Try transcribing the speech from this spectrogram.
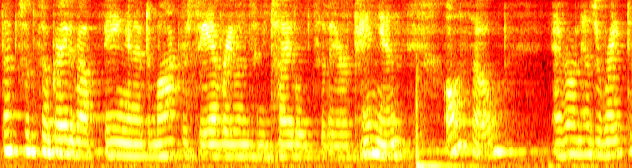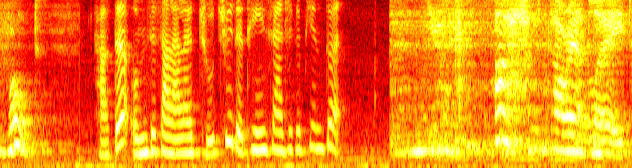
that's what's so great about being in a democracy. Everyone's entitled to their opinion. Also, everyone has a right to vote. 好的，我们接下来来逐句的听一下这个片段。 Oh, I'm sorry I'm late.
